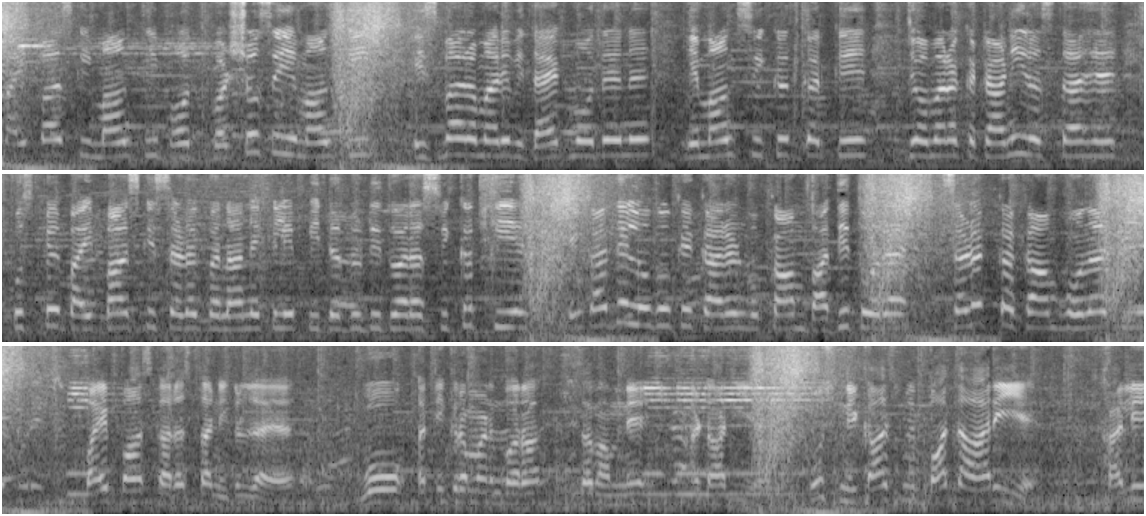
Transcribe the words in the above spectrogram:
बाईपास की मांग थी बहुत वर्षों से ये मांग थी। इस बार हमारे विधायक महोदय ने ये मांग स्वीकृत करके जो हमारा कटानी रास्ता है उस पर बाईपास की सड़क बनाने के लिए पीडब्ल्यूडी द्वारा स्वीकृत की है। एक आधे लोगों के कारण वो काम बाधित हो रहा है। सड़क का काम होना चाहिए। पूरे बाईपास का रास्ता निकल रहा है। वो अतिक्रमण द्वारा सब हमने हटा दिए उस निकास में बाधा आ रही है। खाली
